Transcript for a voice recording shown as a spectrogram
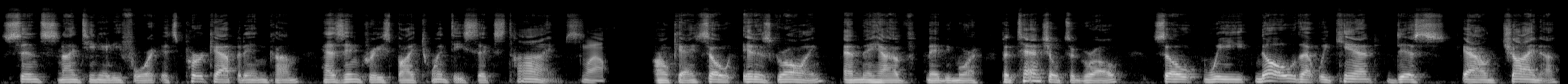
Since 1984, its per capita income has increased by 26 times. Wow. Okay, so it is growing and they have maybe more potential to grow. So we know that we can't discount China.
